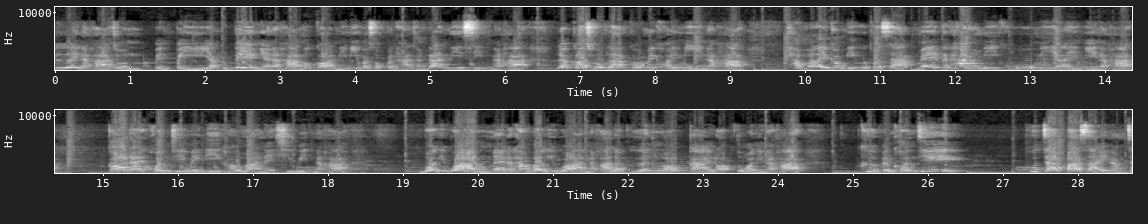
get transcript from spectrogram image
เรื่อยๆนะคะ จนเป็นปีอย่างปูเป้อย่างเงี้ยนะคะ เมื่อก่อนนี้มีประสบปัญหาทางด้านหนี้สินนะคะ แล้วก็โชคลาภก็ไม่ค่อยมีนะคะทำอะไรก็มีอุปสรรคแม้กระทั่งมีคู่มีอะไรอย่างนี้นะคะ ก็ได้คนที่ไม่ดีเข้ามาในชีวิตนะคะ บริวารแม้กระทั่งบริวารนะคะ และเพื่อนรอบกายรอบตัวนี้นะคะ คือเป็นคนที่ พูดจาปราศัยน้ำใจ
